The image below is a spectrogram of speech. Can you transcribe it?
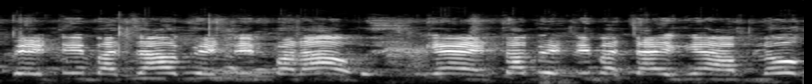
बेटी बचाओ बेटी पढ़ाओ. क्या ऐसा बेटी बचाएंगे आप लोग.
